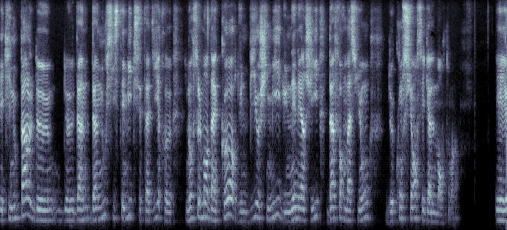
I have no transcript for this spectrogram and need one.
et qui nous parle de, d'un, nous systémique, c'est-à-dire non seulement d'un corps, d'une biochimie, d'une énergie, d'information, de conscience également. Tu vois. Et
